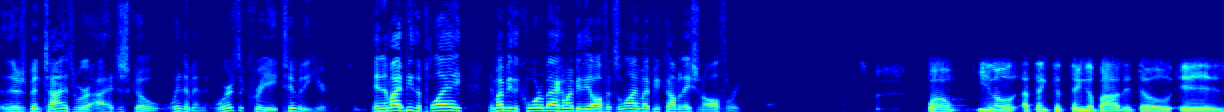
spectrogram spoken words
there's been times where I just go, wait a minute, where's the creativity here? And it might be the play, it might be the quarterback, it might be the offensive line, it might be a combination of all three. Well, you know, I think the thing about it though is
